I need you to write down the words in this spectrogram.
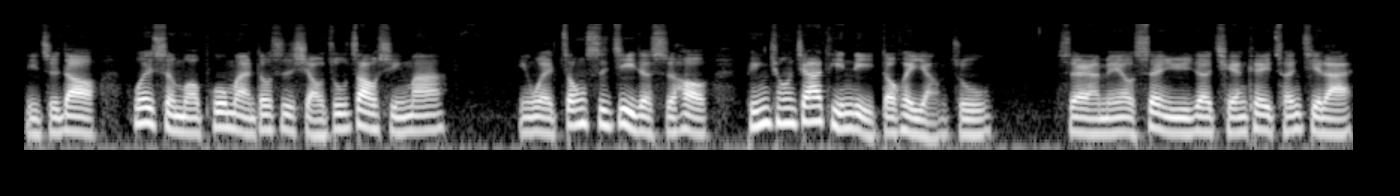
你知道为什么铺满都是小猪造型吗？因为中世纪的时候，贫穷家庭里都会养猪。虽然没有剩余的钱可以存起来，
